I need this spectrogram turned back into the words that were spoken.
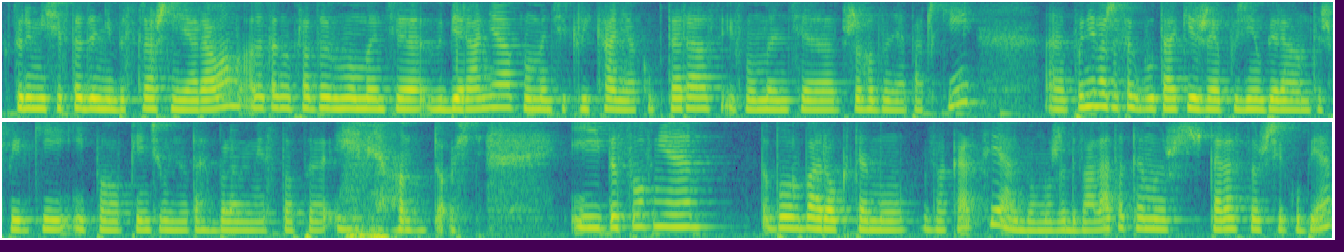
którymi się wtedy niby strasznie jarałam, ale tak naprawdę w momencie wybierania, w momencie klikania kup teraz i w momencie przechodzenia paczki, e, ponieważ efekt był taki, że ja później ubierałam te szpilki i po pięciu minutach bolały mnie stopy i miałam dość. I dosłownie To było chyba rok temu wakacje, albo może dwa lata temu, już teraz to już się gubię.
